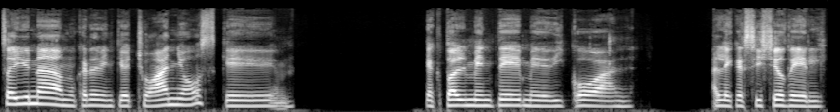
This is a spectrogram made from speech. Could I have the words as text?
soy una mujer de 28 años que, que actualmente me dedico al, al ejercicio del,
